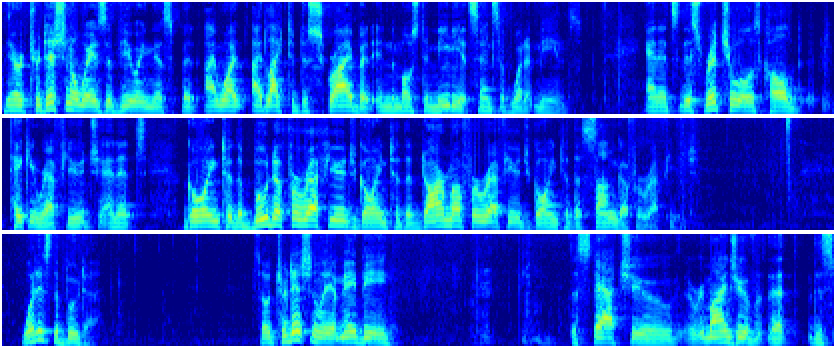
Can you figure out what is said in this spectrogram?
there are traditional ways of viewing this, but I want, I'd like to describe it in the most immediate sense of what it means. And it's, this ritual is called taking refuge, and it's going to the Buddha for refuge, going to the Dharma for refuge, going to the Sangha for refuge. What is the Buddha? So traditionally, it may be the statue. It reminds you of that this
